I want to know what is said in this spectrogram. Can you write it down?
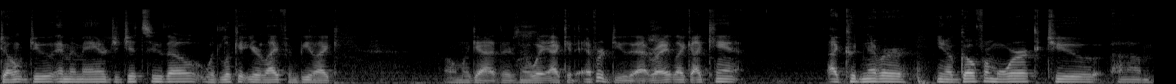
don't do MMA or jiu-jitsu though would look at your life and be like, "Oh my god, there's no way I could ever do that." Right? Like I can't I could never, you know, go from work to um,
